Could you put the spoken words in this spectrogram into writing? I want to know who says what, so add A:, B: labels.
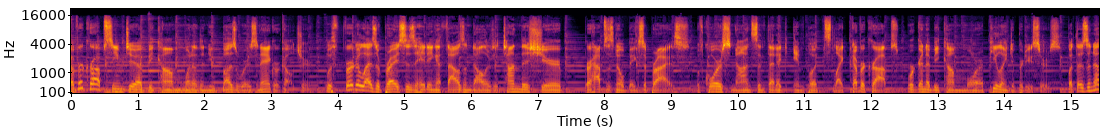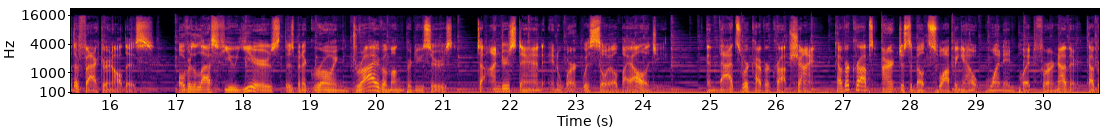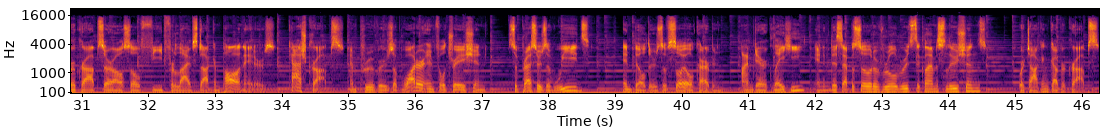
A: Cover crops seem to have become one of the new buzzwords in agriculture. With fertilizer prices hitting $1,000 a ton this year, perhaps it's no big surprise. Of course, non synthetic inputs like cover crops were going to become more appealing to producers. But there's another factor in all this. Over the last few years, there's been a growing drive among producers to understand and work with soil biology. And that's where cover crops shine. Cover crops aren't just about swapping out one input for another. Cover crops are also feed for livestock and pollinators, cash crops, improvers of water infiltration, suppressors of weeds, and builders of soil carbon. I'm Derek Leahy, and in this episode of Rural Roots to Climate Solutions, we're talking cover crops.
